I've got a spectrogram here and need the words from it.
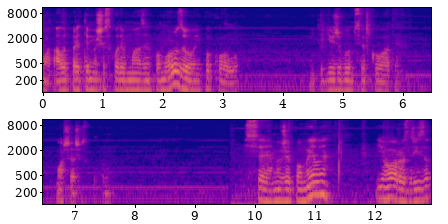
От, але перед тим ми ще сходимо в магазин по морозиву і по колу. І тоді вже будемо святкувати. Може ще щось купимо. Все, ми вже помили. Його розрізали,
